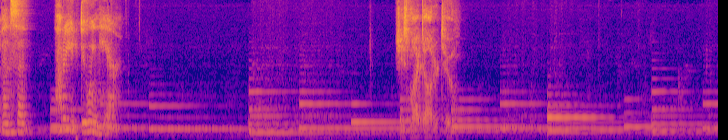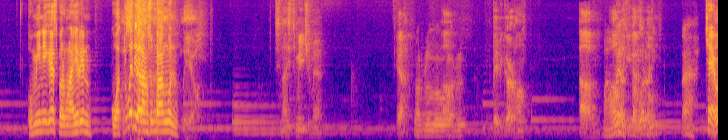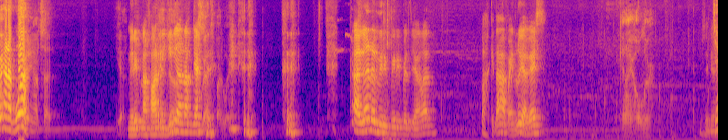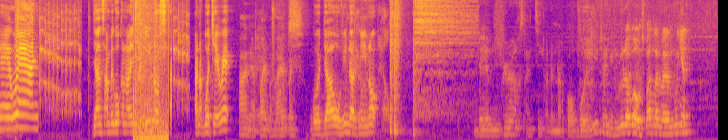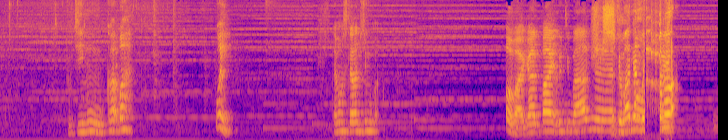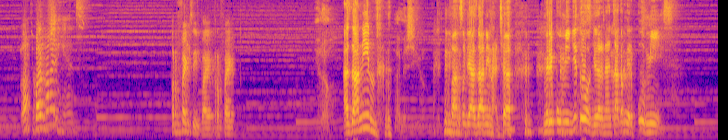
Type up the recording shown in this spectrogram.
Vincent, what are you doing here? She's my daughter too. Umi nih guys baru ngelahirin. Kuat juga dia langsung bangun. Leo. It's nice to meet you, man. Yeah, Keluar dulu, keluar dulu. baby girl, huh? Um, Mau I'll ya, suka keluar gak sih? Nah, Cewek anak gua. Yeah. mirip Navari And, gini uh, anaknya. Kagak ada mirip-miripnya sialan. Wah, kita ngapain dulu ya, guys? Can I hold her? Cewek anj- Jangan sampai gua kenalin ke Nino sih. Anak gua cewek, Ah, ya, Pai, bahaya, Pai. gua jauhin dari Nino. help. Damn drugs, anjing ada narkoboy gitu coy. Minum dulu dah gua haus banget lari monyet. Cuci muka, bah. Woi. Emang setelan cuci muka? Oh my god, Pai, lucu banget. Lucu banget kan kamu. Apaan, Pai? Perfect sih, Pai, perfect. You know, Azanin. I miss you. Langsung diazanin aja. Mirip Umi gitu. Giliran yang cakep mirip Umi.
